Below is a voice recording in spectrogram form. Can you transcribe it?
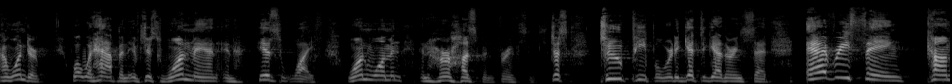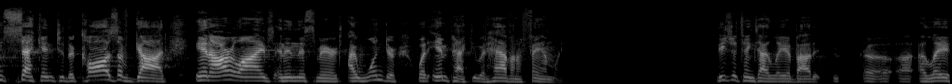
I wonder what would happen if just one man and his wife, one woman and her husband, for instance, just two people were to get together and said, everything comes second to the cause of God in our lives and in this marriage. I wonder what impact it would have on a family. These are things I lay about it, uh, uh, I lay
